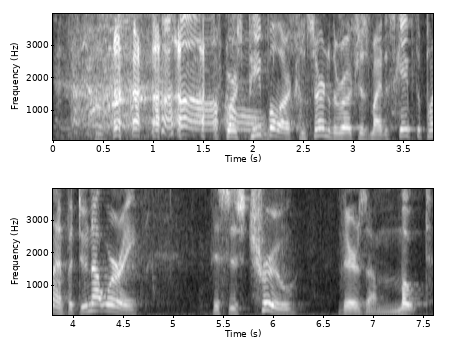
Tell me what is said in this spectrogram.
of course, people are concerned the roaches might escape the plant, but do not worry. This is true. There's a moat.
